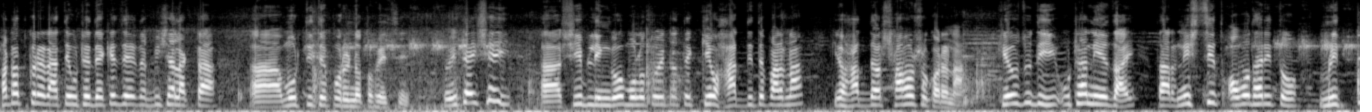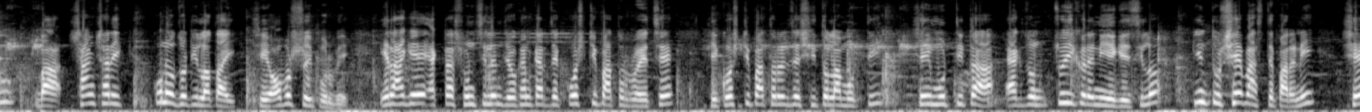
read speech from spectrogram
হঠাৎ করে রাতে উঠে দেখে যে এটা বিশাল একটা মূর্তিতে পরিণত হয়েছে। তো এটাই সেই শিবলিঙ্গ। মূলত এটাতে কেউ হাত দিতে পারে না, কেউ হাত দেওয়ার সাহসও করে না। কেউ যদি উঠা নিয়ে যায়, তার নিশ্চিত অবধারিত মৃত্যু বা সাংসারিক কোনো জটিলতায় সে অবশ্যই পড়বে। এর আগে একটা শুনছিলেন যে ওখানকার যে কোষ্ঠী পাথর রয়েছে, সেই কোষ্ঠী পাথরের যে শীতলা মূর্তি, সেই মূর্তিটা একজন চুরি করে নিয়ে গিয়েছিল, কিন্তু সে বাঁচতে পারেনি। সে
